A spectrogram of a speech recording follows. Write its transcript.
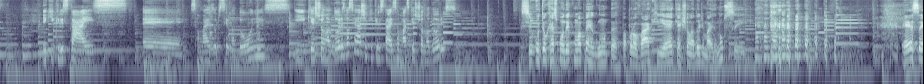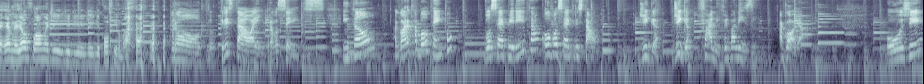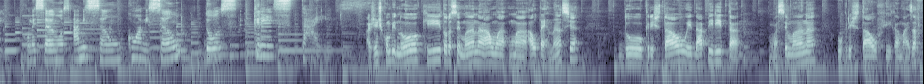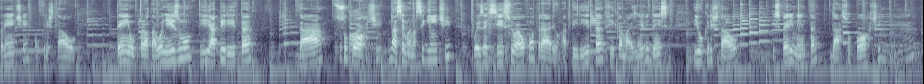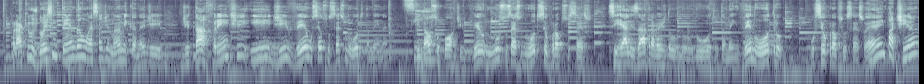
e que cristais é, são mais observadores e questionadores, você acha que cristais são mais questionadores? Se eu tenho que responder com uma pergunta para provar que é questionador demais. Eu não sei. Essa é a melhor forma de, de, de, de confirmar. Pronto. Cristal aí para vocês. Então, agora acabou o tempo. Você é perita ou você é cristal? Diga, diga, fale, verbalize. Agora. Hoje começamos a missão com a missão dos cristais. A gente combinou que toda semana há uma, uma alternância do cristal e da pirita. Uma semana o cristal fica mais à frente, o cristal tem o protagonismo e a pirita dá suporte. suporte. Na semana seguinte, o exercício é o contrário. A pirita fica mais em evidência e o cristal experimenta, dá suporte uhum. para que os dois entendam essa dinâmica, né, de de estar tá à frente e de ver o seu sucesso no outro também, né? Sim. De dar o suporte, ver no sucesso do outro seu próprio sucesso, se realizar através do, do, do outro também, ver no outro o seu próprio sucesso. É empatia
